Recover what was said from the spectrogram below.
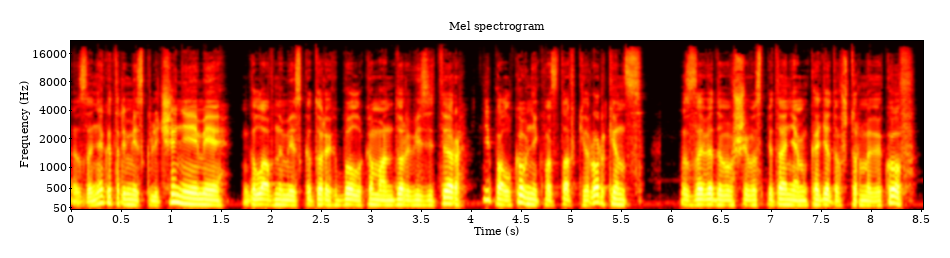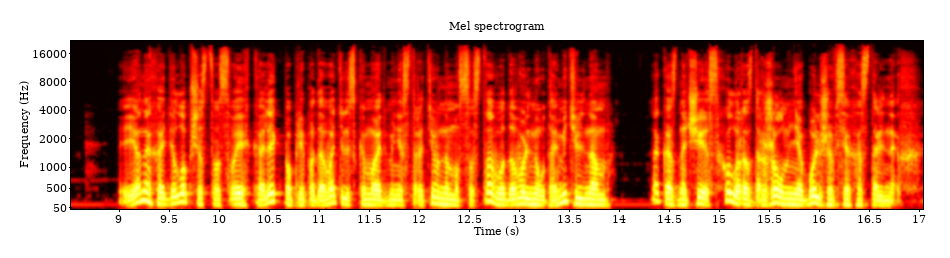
За некоторыми исключениями, главными из которых был командор-визитер и полковник в отставке Роркинс, заведовавший воспитанием кадетов-штурмовиков, я находил общество своих коллег по преподавательскому и административному составу довольно утомительным, а казначей Схол раздражал меня больше всех остальных.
